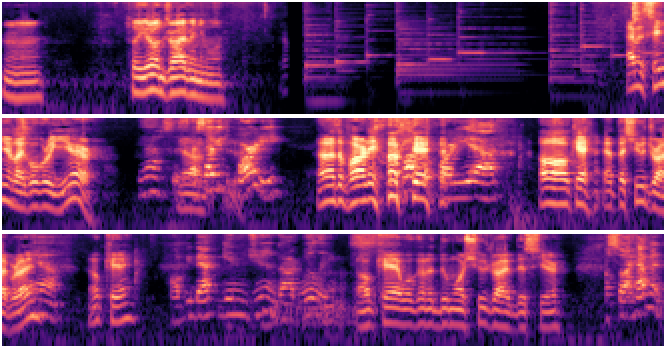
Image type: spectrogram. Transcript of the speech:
hmm So you don't drive anymore? I haven't seen you like over a year. Yes, Yeah. I saw you at the party. Oh, at the party? Okay. cocktail party, yeah. Oh, okay. At the shoe drive, right? Yeah. Okay. I'll be back again in June, God willing. Okay, we're gonna do more shoe drive this year. So I haven't,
